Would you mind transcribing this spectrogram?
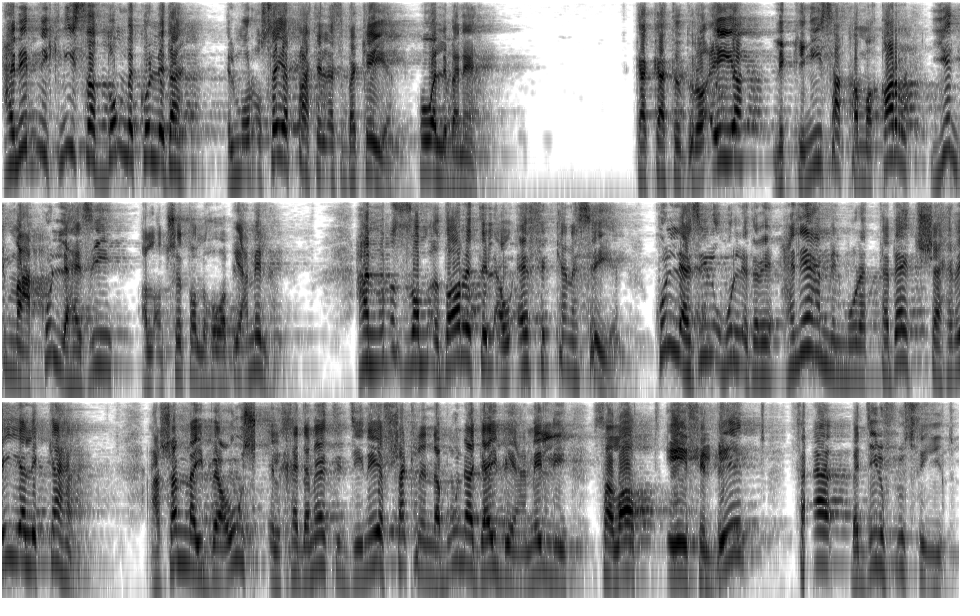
هنبني كنيسة تضم كل ده. المرقصية بتاعت الازبكيه هو اللي بناها. ككاتدرائية للكنيسة كمقر يجمع كل هذه الأنشطة اللي هو بيعملها. هننظم إدارة الأوقاف الكنسية. كل هذه الأمور الإدارية. هنعمل مرتبات شهرية للكهنة عشان ما يبيعوش الخدمات الدينية في شكل إن أبونا جاي بيعمل لي صلاة إيه في البيت فبديله فلوس في إيده.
